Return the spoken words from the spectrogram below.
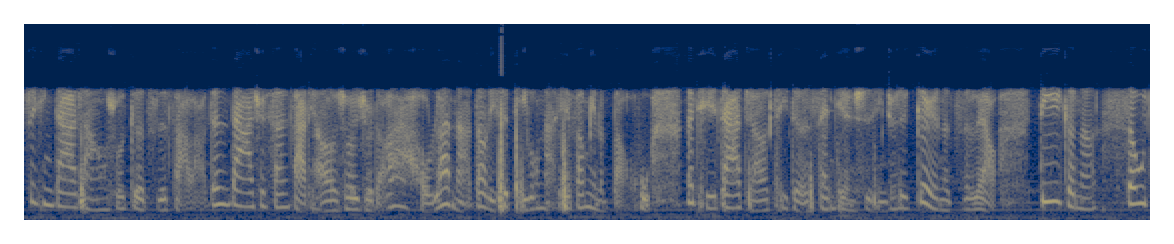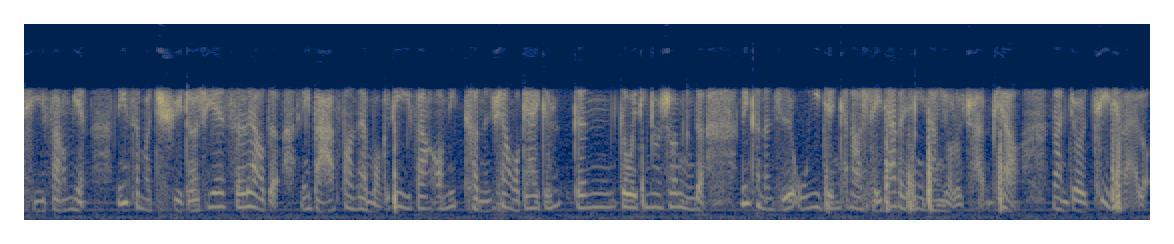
最近大家常常说个资法啦，但是大家去翻法条的时候，觉得啊好乱呐，到底是提供哪些方面的保护？那其实大家只要记得三件事情，就是个人的资料。第一个呢，搜集方面，你怎么取得这些资料的？你把它放在某个地方哦，你可能像我刚才跟跟各位听众说明的，你可能只是无意间看到谁家的信箱有了传票，那你就记起来了，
